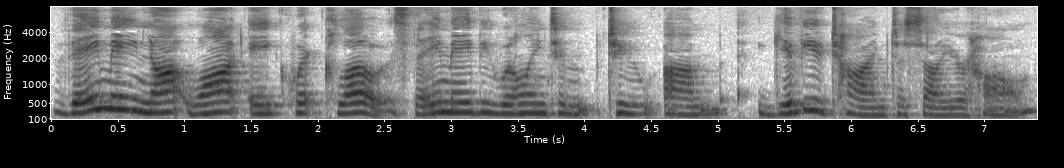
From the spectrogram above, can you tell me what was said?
They may not want a quick close. They may be willing to, to um, give you time to sell your home.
